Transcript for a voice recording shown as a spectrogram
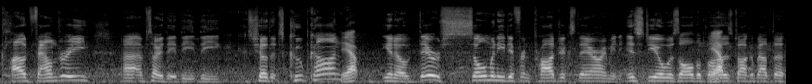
Cloud Foundry, uh, I'm sorry, the, the, the show that's KubeCon. Yep. You know, there's so many different projects there. I mean, Istio was all the buzz, Yep. talk about the,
